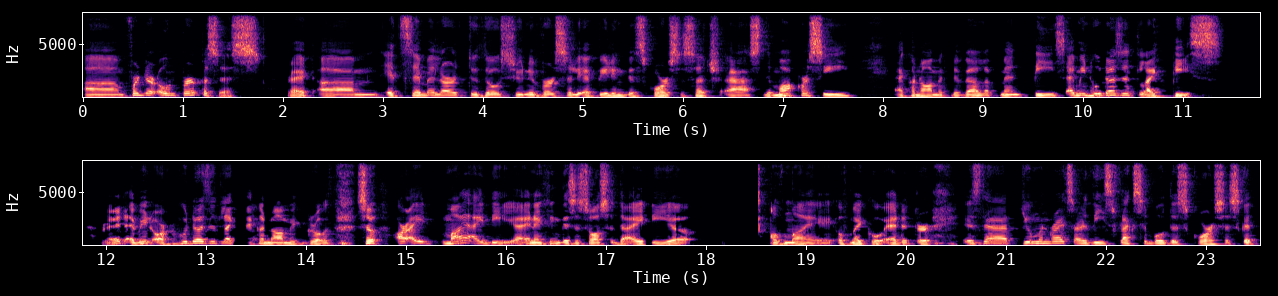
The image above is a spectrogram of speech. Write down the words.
um, for their own purposes right? Um, it's similar to those universally appealing discourses such as democracy, economic development, peace. I mean, who doesn't like peace? Right? I mean, or who doesn't like economic growth? So, our my idea, and I think this is also the idea of my of my co-editor is that human rights are these flexible discourses that,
